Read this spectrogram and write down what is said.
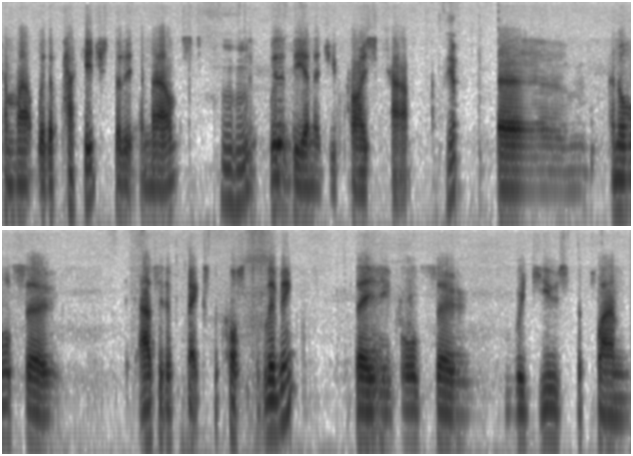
come out with a package that it announced with, with the energy price cap. Yep. Um, and also, as it affects the cost of living, they've also reduced the planned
